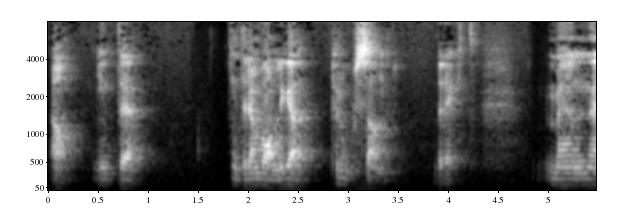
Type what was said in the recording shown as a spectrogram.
ja, inte, inte den vanliga prosan direkt. Men, eh,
